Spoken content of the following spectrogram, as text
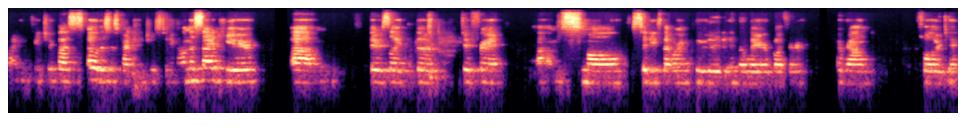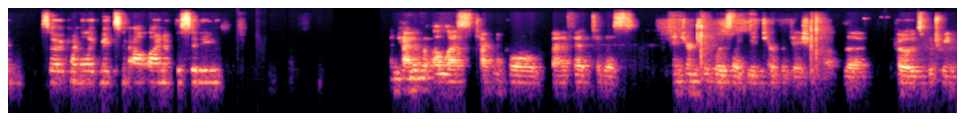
finding feature classes. Oh, this is kind of interesting. On the side here, um, there's like the different um, small cities that were included in the layer buffer around Fullerton. So it kind of like makes an outline of the city. And kind of a less technical benefit to this internship was like the interpretation of the codes between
